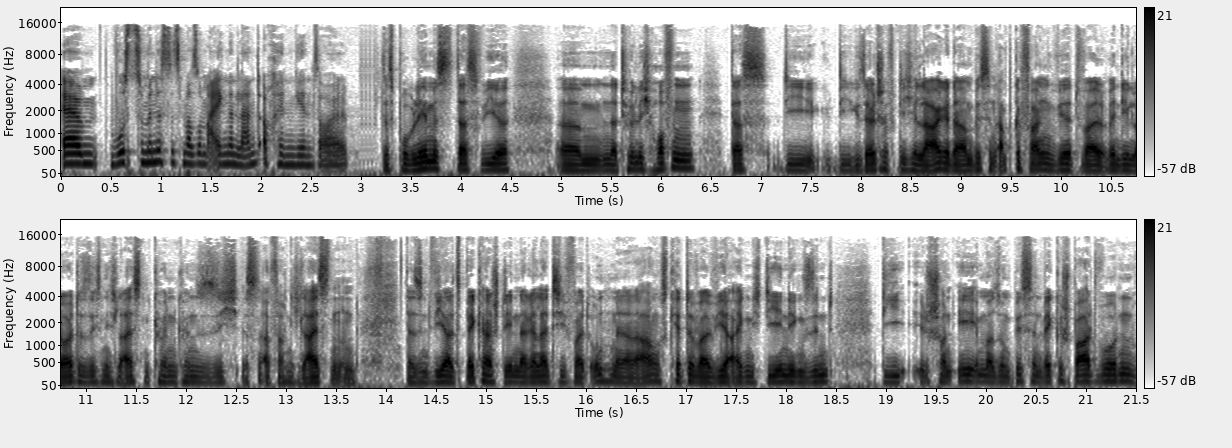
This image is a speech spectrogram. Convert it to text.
ähm, wo es zumindest mal so im eigenen Land auch hingehen soll. Das Problem ist, dass wir ähm, natürlich hoffen, dass die, die gesellschaftliche Lage da ein bisschen abgefangen wird, weil wenn die Leute sich nicht leisten können, können sie sich es einfach nicht leisten. Und da sind wir als Bäcker stehen da relativ weit unten in der Nahrungskette, weil wir eigentlich diejenigen sind, die schon eh immer so ein bisschen weggespart wurden.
